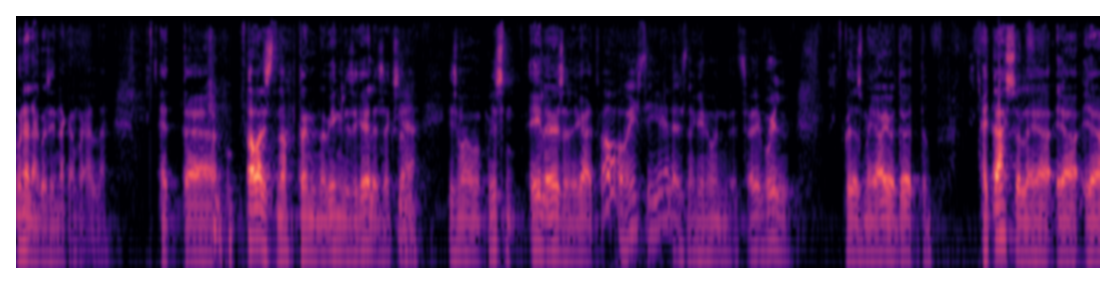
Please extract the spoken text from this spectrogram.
unenägusid nägema jälle. et äh, tavaliselt noh, toimub nagu inglise keeles, eks ole yeah.. Siis ma just eile öösel oli ka, et oo oh,, eesti keeles nägin und, et see oli pull, kuidas meie aju töötab. aitäh sulle ja, ja, ja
